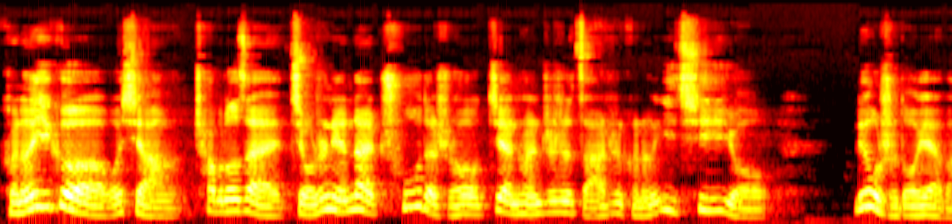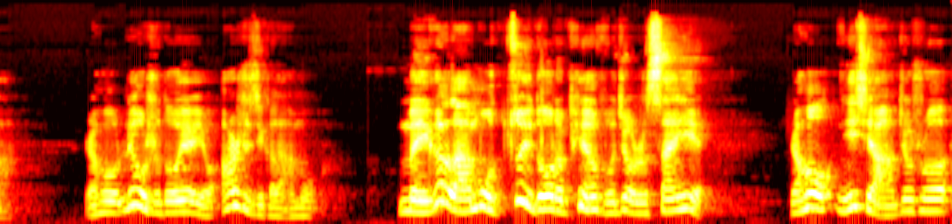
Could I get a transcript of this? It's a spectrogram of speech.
可能一个我想差不多在九十年代初的时候，《舰船知识》杂志可能一期有六十多页吧，然后六十多页有二十几个栏目，每个栏目最多的篇幅就是三页。然后你想，就说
